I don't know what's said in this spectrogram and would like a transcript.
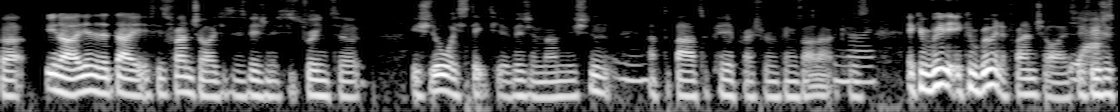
but you know at the end of the day, it's his franchise, it's his vision, it's his dream to. You should always stick to your vision, man. You shouldn't Mm. have to bow to peer pressure and things like that because No. it can really it can ruin a franchise if you just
